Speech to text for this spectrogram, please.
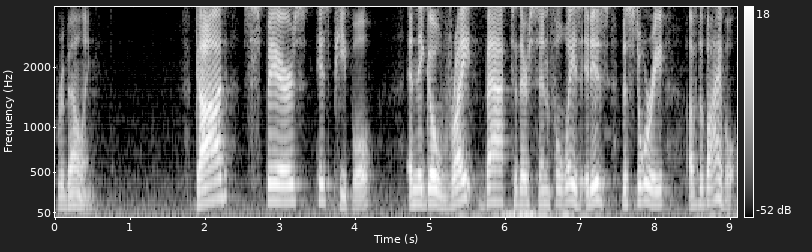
rebelling. God spares his people, and they go right back to their sinful ways. It is the story of the Bible.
